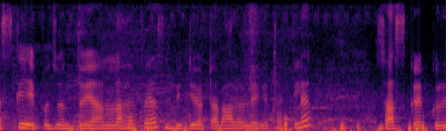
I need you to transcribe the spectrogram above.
আজকে এই পর্যন্তই, আল্লাহ হাফেজ। ভিডিওটা ভালো লেগে থাকলে সাবস্ক্রাইব করে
